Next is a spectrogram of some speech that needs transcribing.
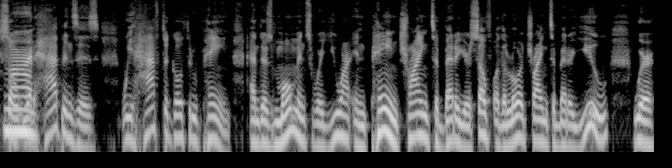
So what happens is we have to go through pain and there's moments where you are in pain trying to better yourself or the Lord trying to better you where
